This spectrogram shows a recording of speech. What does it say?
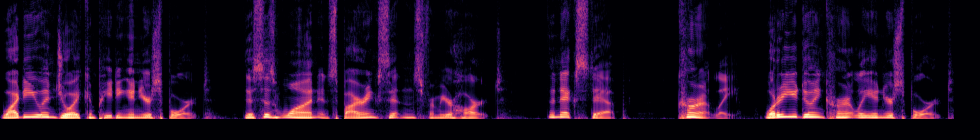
why do you enjoy competing in your sport? This is one inspiring sentence from your heart. The next step currently. What are you doing currently in your sport?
